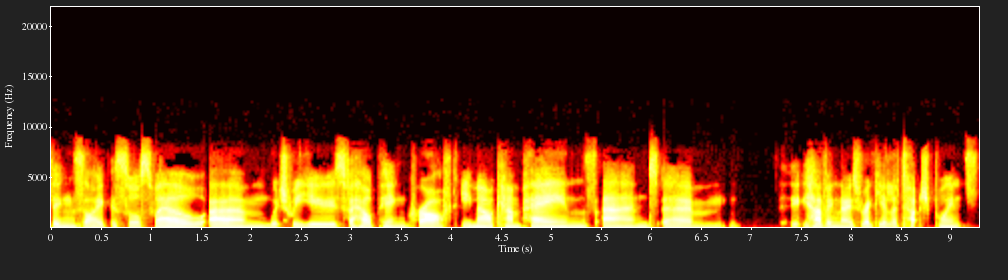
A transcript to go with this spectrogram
things like SourceWhale, um, which we use for helping craft email campaigns and um, having those regular touch points.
